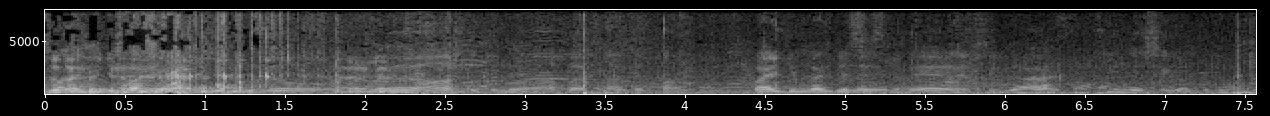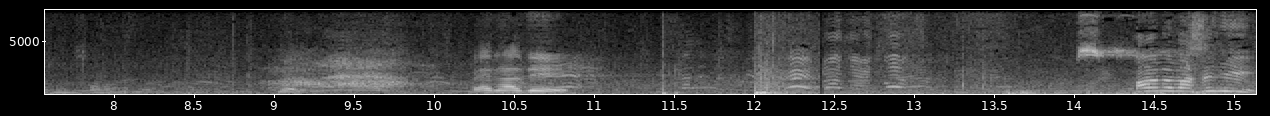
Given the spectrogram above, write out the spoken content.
Σούτα είναι. Πάει και βγάζει και εσύ. Πέναλτι. Πάνω Βασίλη.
